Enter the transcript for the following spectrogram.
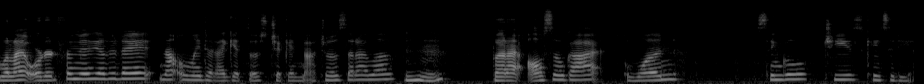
when I ordered from there the other day, not only did I get those chicken nachos that I love, Mm-hmm. but I also got one single cheese quesadilla.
